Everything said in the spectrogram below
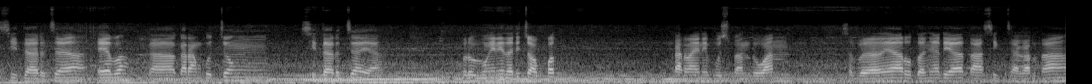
Sidarja eh apa Karangpucung Sidarja ya. Berhubung ini tadi copot karena ini bus bantuan sebenarnya rutenya dia Tasik Jakarta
